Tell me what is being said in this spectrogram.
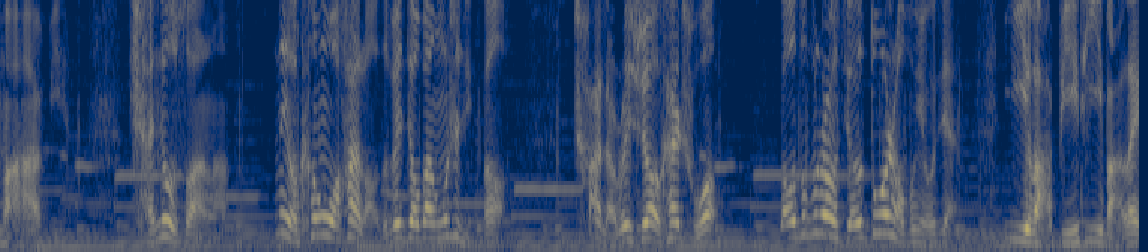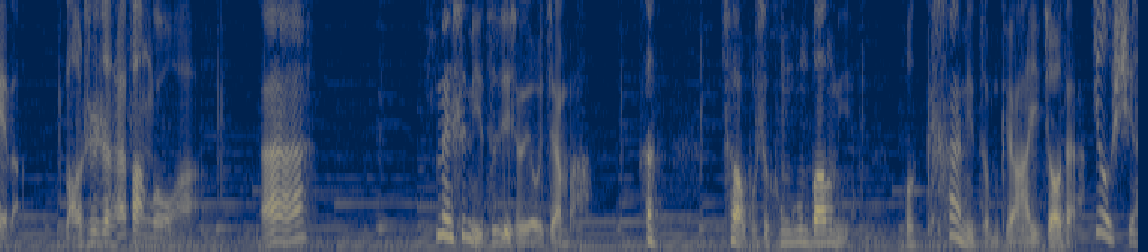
妈逼，钱就算了，那个坑货害老子被叫办公室警告。差点被学校开除，老子不知道写了多少封邮件，一把鼻涕一把泪的，老师这才放过我。哎哎，那是你自己写的邮件吧？哼，要不是空空帮你，我看你怎么跟阿姨交代。就是，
